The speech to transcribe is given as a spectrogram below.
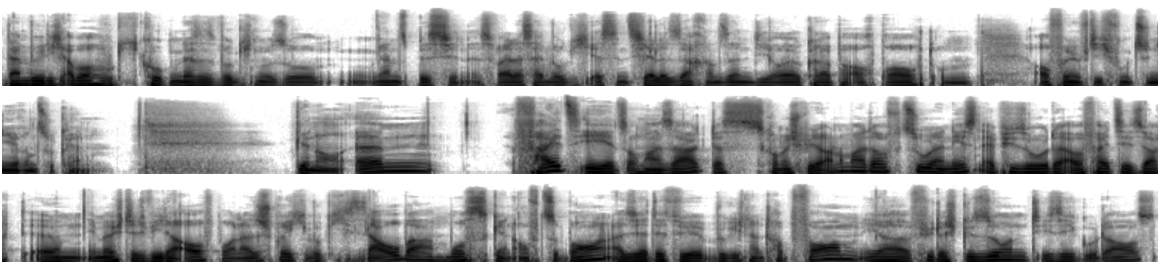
dann würde ich aber auch wirklich gucken, dass es wirklich nur so ein ganz bisschen ist, weil das halt wirklich essentielle Sachen sind, die euer Körper auch braucht, um auch vernünftig funktionieren zu können. Genau. Ähm, falls ihr jetzt auch mal sagt, das komme ich später auch nochmal darauf zu, in der nächsten Episode, aber falls ihr sagt, ähm, ihr möchtet wieder aufbauen, also sprich wirklich sauber Muskeln aufzubauen, also ihr seid jetzt wirklich eine Top-Form, ihr fühlt euch gesund, ihr seht gut aus,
